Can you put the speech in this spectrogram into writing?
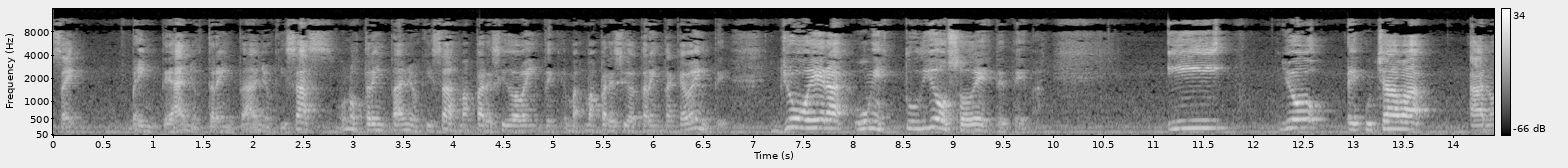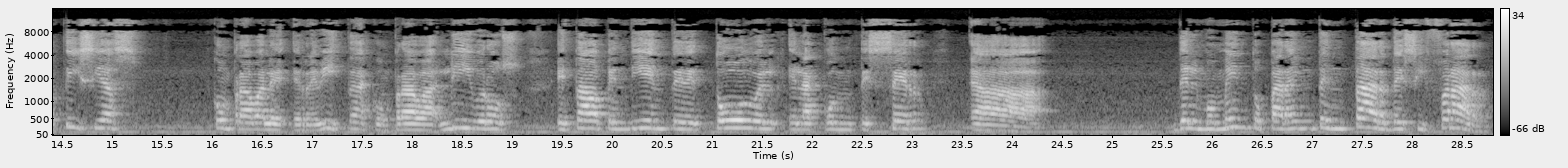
sé, 20 años, 30 años quizás, unos 30 años quizás, más parecido a 20, más parecido a 30 que a 20. Yo era un estudioso de este tema. Y yo escuchaba a noticias, compraba revistas, compraba libros, estaba pendiente de todo el, acontecer ah, del momento para intentar descifrar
